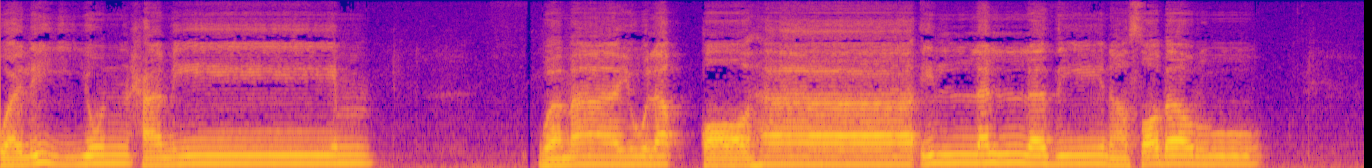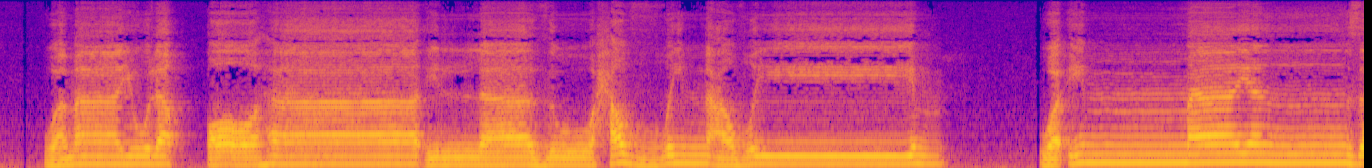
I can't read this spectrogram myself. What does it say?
ولي حميم. وما يلقاها إلا الذين صبروا. وما يلقاها طه إلا ذو حظ عظيم. وإما ينزغنك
